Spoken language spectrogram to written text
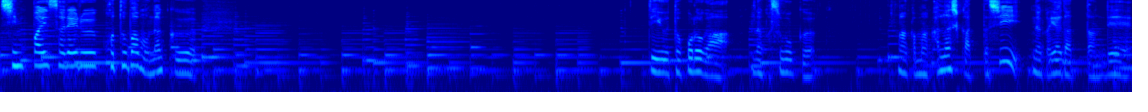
心配される言葉もなくっていうところがなんかすごくなんかまあ悲しかったしなんか嫌だったんで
